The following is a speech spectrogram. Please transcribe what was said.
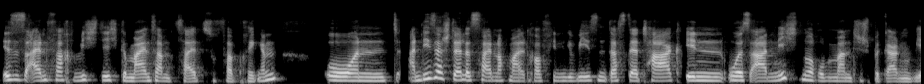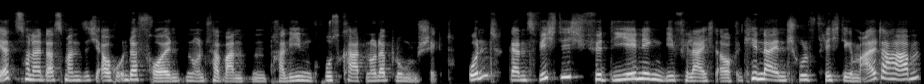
ist es einfach wichtig, gemeinsam Zeit zu verbringen. Und an dieser Stelle sei nochmal darauf hingewiesen, dass der Tag in USA nicht nur romantisch begangen wird, sondern dass man sich auch unter Freunden und Verwandten Pralinen, Grußkarten oder Blumen schickt. Und ganz wichtig für diejenigen, die vielleicht auch Kinder in schulpflichtigem Alter haben,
